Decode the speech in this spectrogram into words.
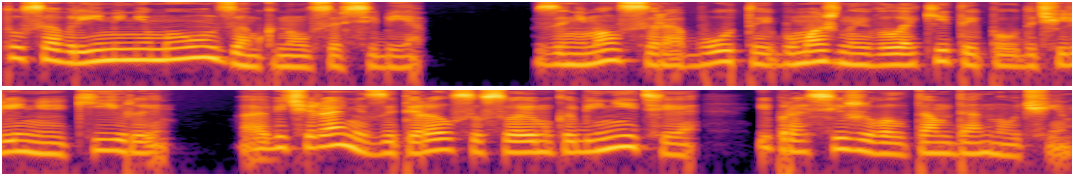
то со временем и он замкнулся в себе. Занимался работой, бумажной волокитой по удочерению Киры, а вечерами запирался в своем кабинете и просиживал там до ночи.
